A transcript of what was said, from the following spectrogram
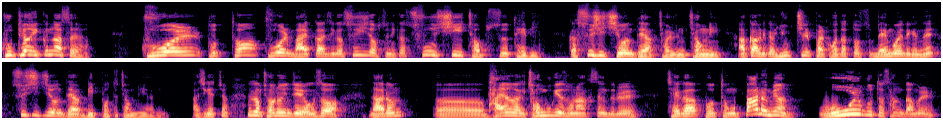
9평이 끝났어요. 9월부터 9월 말까지가 수시 접수니까 수시 접수 대비. 그러니까 수시 지원 대학 정리. 아까 그러니까 6, 7, 8 거기다 또 메모해야 되겠네. 수시 지원 대학 리포트 정리하기. 아시겠죠? 그러니까 저는 이제 여기서 나름 어, 다양하게 전국에서 오는 학생들을 제가 보통 빠르면 5월부터 상담을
